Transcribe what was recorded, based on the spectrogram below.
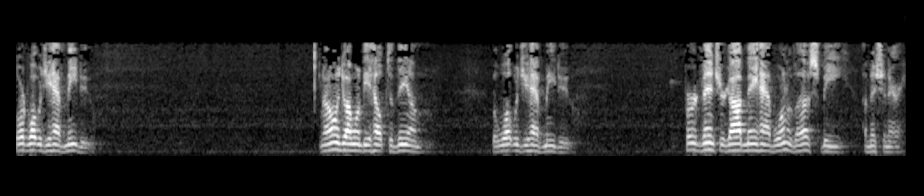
Lord, what would you have me do? Not only do I want to be a help to them, but what would you have me do? Peradventure, God may have one of us be a missionary.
